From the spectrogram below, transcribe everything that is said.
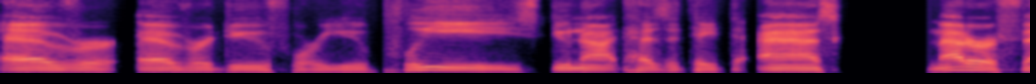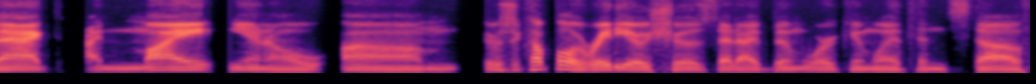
ever ever do for you, please do not hesitate to ask. Matter of fact, I might, you know, um, there's a couple of radio shows that I've been working with and stuff,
